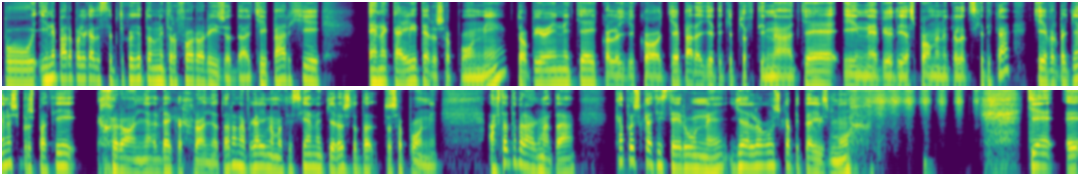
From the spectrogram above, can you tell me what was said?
που είναι πάρα πολύ καταστρεπτικό για τον νητροφόρο ορίζοντα. Και υπάρχει ένα καλύτερο σαπούνι, το οποίο είναι και οικολογικό και παραγείται και πιο φτηνά και είναι βιοδιασπόμενο και όλα τα σχετικά. Και η Ευρωπαϊκή Ένωση προσπαθεί χρόνια, 10 χρόνια τώρα, να βγάλει νομοθεσία να ακυρώσει το, το, το σαπούνι. Αυτά τα πράγματα κάπως καθυστερούν για λόγους καπιταλισμού. Και ε,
